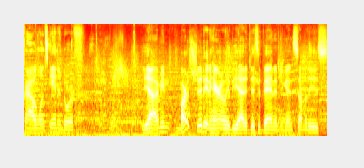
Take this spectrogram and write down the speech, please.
crowd wants Ganondorf. Yeah, I mean, Marth should inherently be at a disadvantage against some of these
